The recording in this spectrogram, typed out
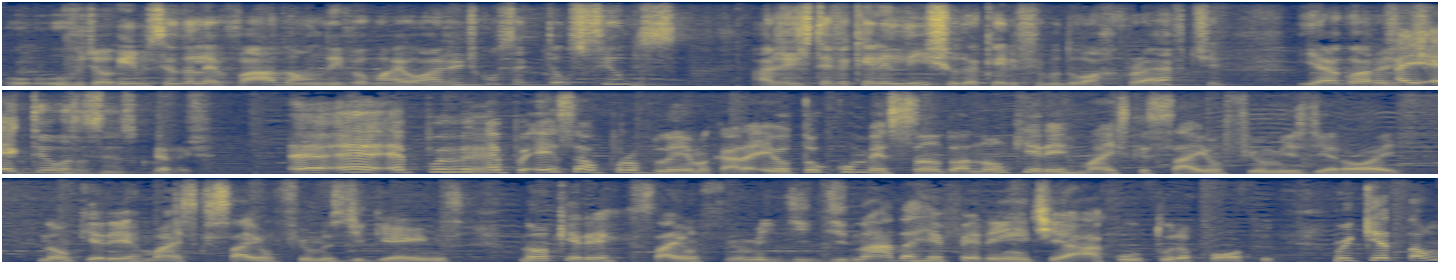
o, o videogame sendo elevado a um nível maior, a gente consegue ter os filmes. A gente teve aquele lixo daquele filme do Warcraft e agora a gente é- vai ter o Assassin's Creed. É, é, é, é por- esse é o problema, cara. Eu tô começando a não querer mais que saiam filmes de herói, não querer mais que saiam filmes de games, não querer que saiam filme de, de nada referente à cultura pop. Porque tá um,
